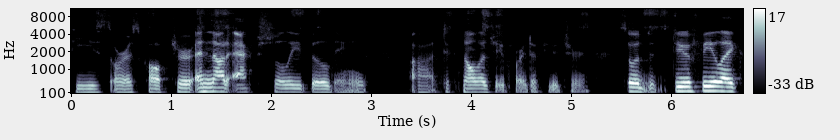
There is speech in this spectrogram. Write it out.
piece or a sculpture and not actually building uh, technology for the future so do you feel like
